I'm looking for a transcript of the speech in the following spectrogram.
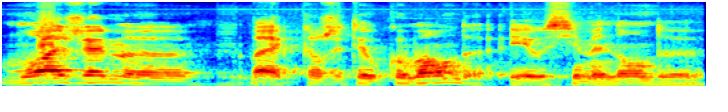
Moi, j'aime, euh, bah, quand j'étais aux commandes et aussi maintenant de,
